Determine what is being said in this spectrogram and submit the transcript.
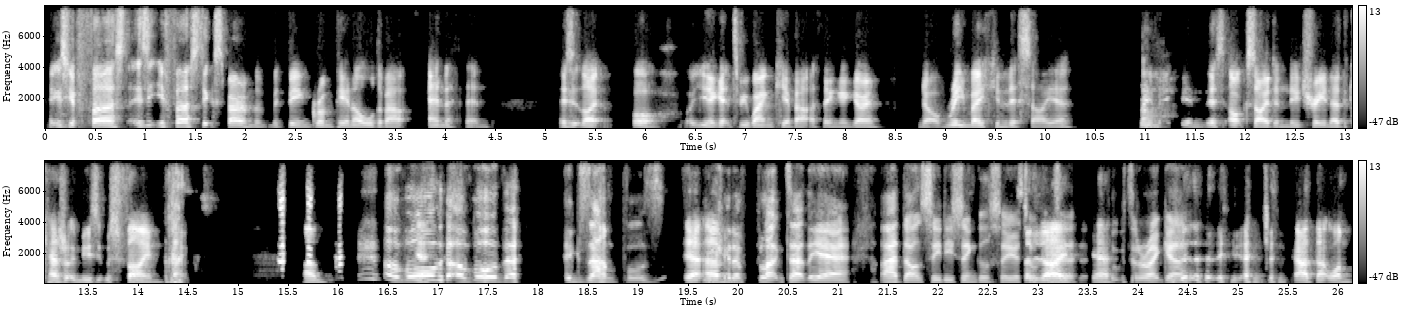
I think it's your first. Is it your first experiment with being grumpy and old about anything? Is it like, oh, you know, get to be wanky about a thing and going, no, remaking this, are you? Oh. Remaking this Oxide and Neutrino. The casualty music was fine, thanks. um, of all the, of all the examples yeah, you um, could have plucked out the air. I had that on CD single, so you're so talking, to, Yeah, talking to the right guy. add that one.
